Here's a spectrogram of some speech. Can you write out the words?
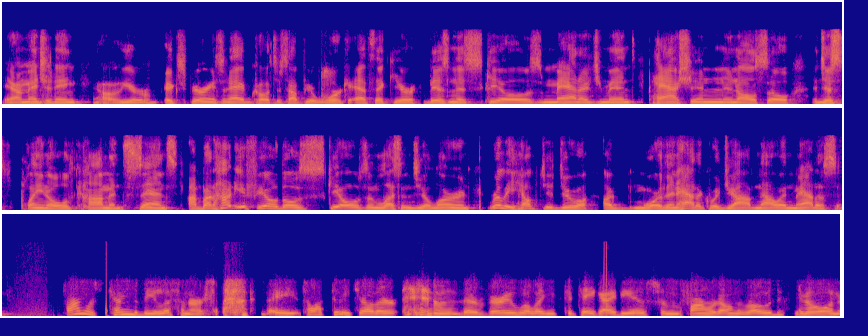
You know, mentioning you know, your experience in agriculture, stuff, your work ethic, your business skills, management, passion, and also just plain old common sense. Uh, but how do you feel those skills and lessons you learned really helped you do a, a more than adequate job now in Madison? Farmers tend to be listeners. they talk to each other. They're very willing to take ideas from the farmer down the road, you know, and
